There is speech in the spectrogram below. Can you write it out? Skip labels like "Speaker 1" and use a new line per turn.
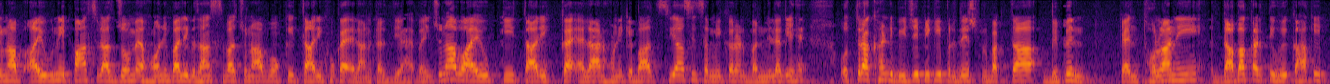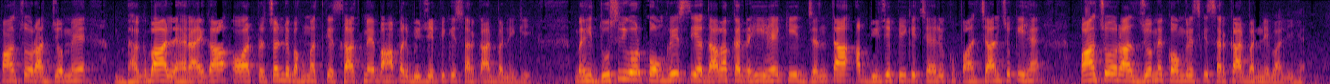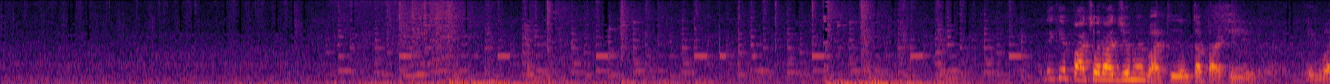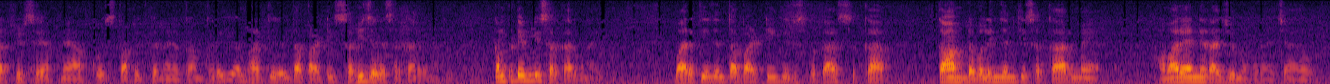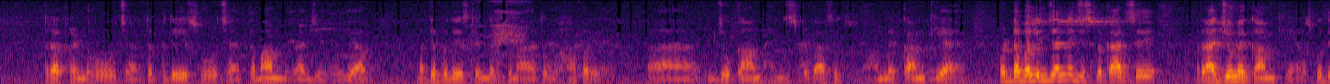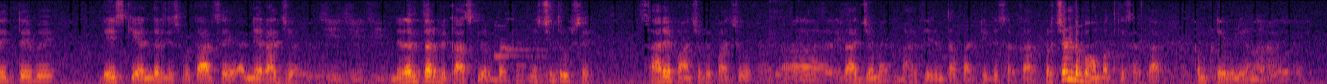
चुनाव आयोग ने पाँच राज्यों में होने वाली विधानसभा चुनावों की तारीखों का ऐलान कर दिया है। वहीं चुनाव आयोग की तारीख का ऐलान होने के बाद सियासी समीकरण बनने लगे हैं। उत्तराखंड बीजेपी की प्रदेश प्रवक्ता विपिन कैंथोला ने दावा करते हुए कहा कि पाँचों राज्यों में भगवा लहराएगा और प्रचंड बहुमत के साथ में वहाँ पर बीजेपी की सरकार बनेगी। वहीं दूसरी ओर कांग्रेस यह दावा कर रही है कि जनता अब बीजेपी के चेहरे को पहचान चुकी है। पाँचों राज्यों में कांग्रेस की सरकार बनने वाली है।
देखिए, पाँचों राज्यों में भारतीय जनता पार्टी एक बार फिर से अपने आप को स्थापित करने का काम करेगी और भारतीय जनता पार्टी सभी जगह सरकार बनाएगी कंफर्टेबली सरकार बनाएगी। भारतीय जनता पार्टी की जिस प्रकार का काम डबल इंजन की सरकार में हमारे अन्य राज्यों में हो रहा है, चाहे उत्तराखंड हो, चाहे उत्तर प्रदेश हो, चाहे तमाम राज्य हो, या मध्य प्रदेश के अंदर चुनाव है तो वहाँ पर जो काम है, जिस प्रकार से हमने काम किया है, और डबल इंजन ने जिस प्रकार से राज्यों में काम किया उसको देखते हुए देश के अंदर जिस प्रकार से अन्य राज्य निरंतर विकास की ओर बढ़ रहे हैं निश्चित रूप से सारे पाँचों के पाँचों राज्यों में भारतीय जनता पार्टी की सरकार प्रचंड बहुमत की सरकार कंफर्टेबली हम बनाएँगे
